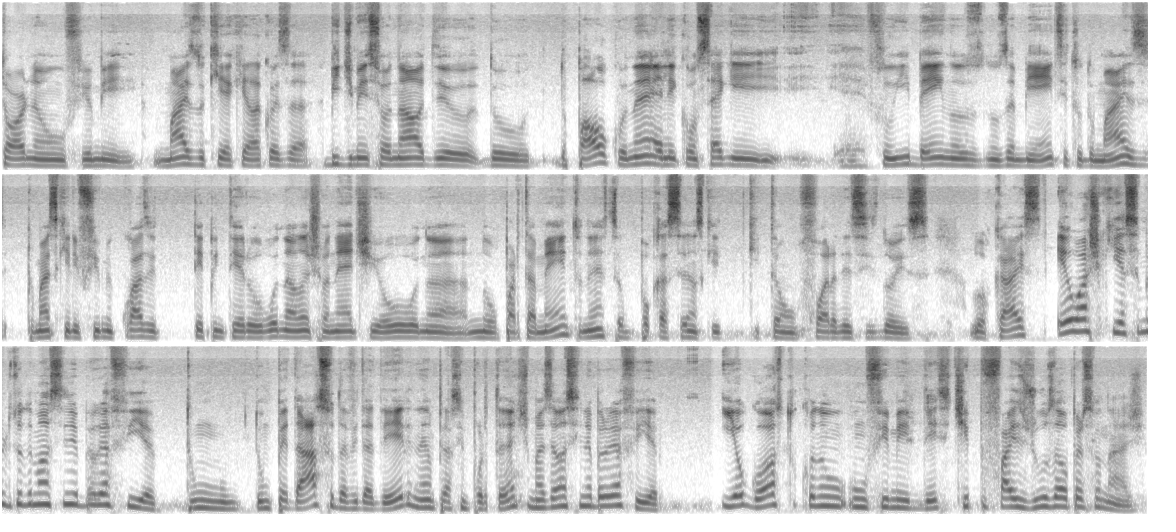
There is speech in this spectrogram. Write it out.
tornam o filme mais do que aquela coisa bidimensional do, do, do palco, né? Ele consegue é, fluir bem nos, nos ambientes e tudo mais, por mais que ele filme quase tempo inteiro ou na lanchonete ou na, no apartamento, né? São poucas cenas que estão fora desses dois locais. Eu acho que, acima de tudo, é uma cinebiografia de um, de um pedaço da vida dele, né? Um pedaço importante, mas é uma cinebiografia. E eu gosto quando um filme desse tipo faz jus ao personagem.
